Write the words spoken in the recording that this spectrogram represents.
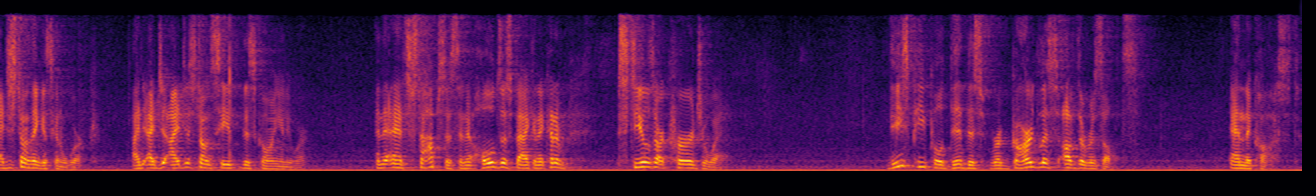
I just don't think it's going to work. I, I, I, just don't see this going anywhere. And, and it stops us and it holds us back and it kind of steals our courage away. These people did this regardless of the results and the cost.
